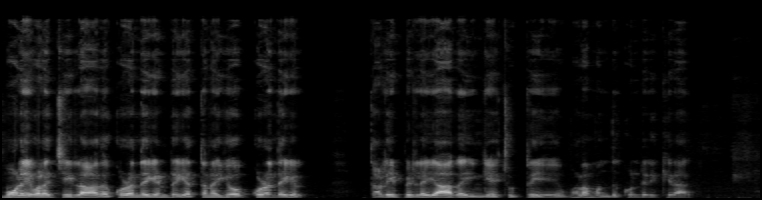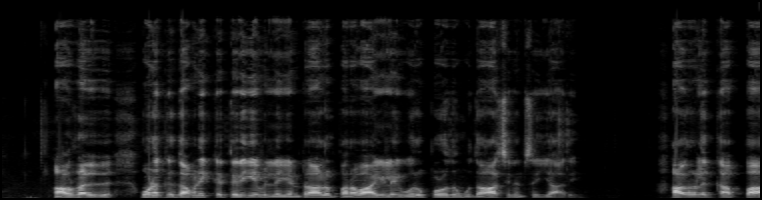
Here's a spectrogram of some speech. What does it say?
மூளை வளர்ச்சி இல்லாத குழந்தை என்று எத்தனையோ குழந்தைகள் தலைப்பிள்ளையாக இங்கே சுற்றி வலம் வந்து கொண்டிருக்கிறார்கள். அவர்கள் உனக்கு கவனிக்க தெரியவில்லை என்றாலும் பரவாயில்லை ஒருபொழுதும் உதாசீனம் செய்யாதே. அவர்களுக்கு அப்பா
